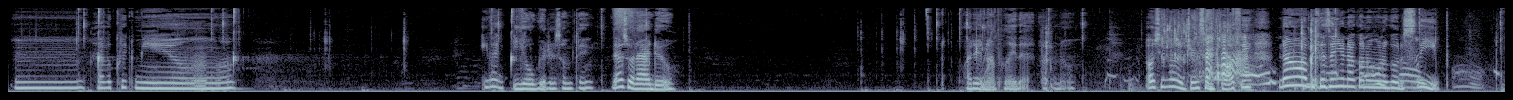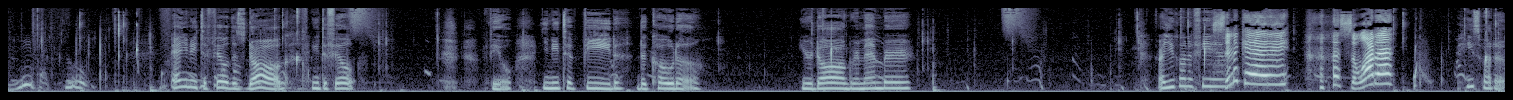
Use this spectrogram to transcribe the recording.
Mm, have a quick meal. Eat like yogurt or something. That's what I do. Why didn't I play that? I don't know. Oh, she's gonna drink some coffee? No, because then you're not gonna want to go to sleep. And you need to feel this dog. You need to feel. Feel. You need to feed Dakota. Your dog, remember? Are you gonna feed him? Sinake! Sawada! He's about to.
